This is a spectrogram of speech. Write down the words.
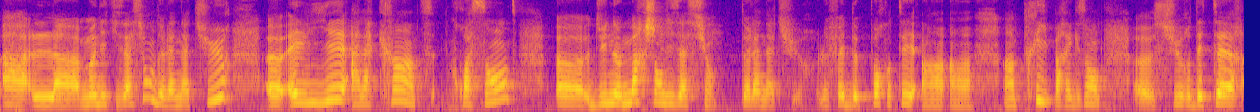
à la monétisation de la nature euh, est liée à la crainte croissante euh, d'une marchandisation de la nature. Le fait de porter un, prix, par exemple, sur des terres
